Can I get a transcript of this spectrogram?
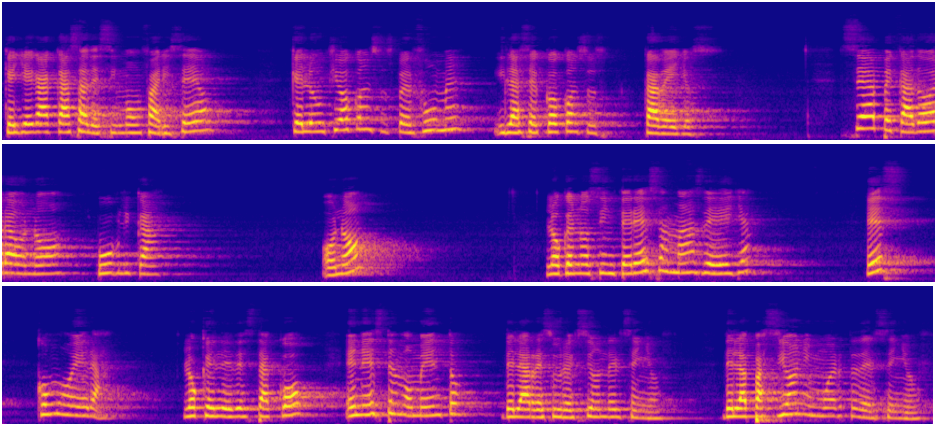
que llega a casa de Simón Fariseo, que lo ungió con sus perfumes y la secó con sus cabellos. Sea pecadora o no, pública o no, lo que nos interesa más de ella es cómo era, lo que le destacó en este momento de la resurrección del Señor, de la pasión y muerte del Señor.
